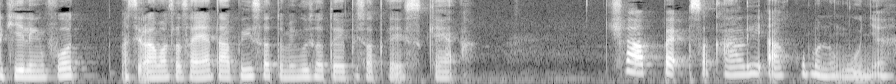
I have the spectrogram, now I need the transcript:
The Killing Food masih lama selesainya tapi satu minggu satu episode guys. Kayak capek sekali aku menunggunya.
